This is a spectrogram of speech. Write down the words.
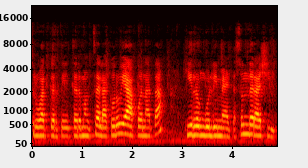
सुरुवात करते. तर मग चला करूया आपण आता ही रंगोली मॅट. सुंदर अशी.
